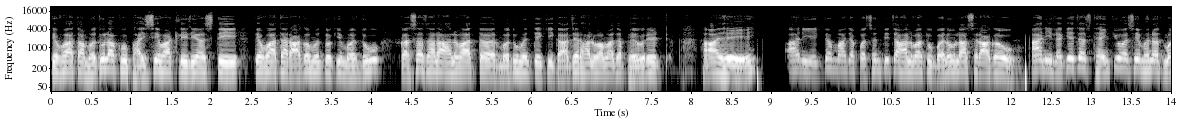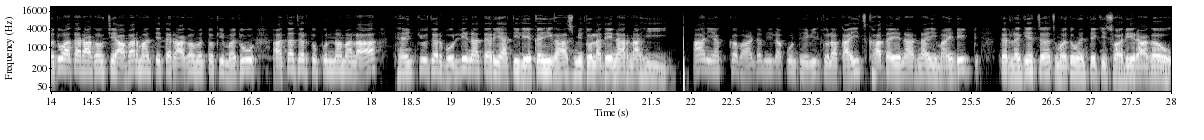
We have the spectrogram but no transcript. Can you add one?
तेव्हा आता मधूला खूप हायसे वाटलेली असते. तेव्हा आता राघव म्हणतो की मधू कसा झाला हलवा? तर मधू म्हणते की गाजर हलवा माझा फेवरेट आहे. आणि एकदम माझ्या पसंतीचा हलवा तू बनवलास राघव. आणि लगेचच थँक्यू असे म्हणत मधू आता राघवचे आभार मानते. तर राघव म्हणतो की मधू आता जर तू पुन्हा मला थँक्यू जर बोलली ना तर यातील एकही घास मी तुला देणार नाही. आणि अख्खं भांडं मी लपून ठेवील तुला काहीच खाता येणार नाही माइंड इट तर लगेचच मधू म्हणते की सॉरी राघव.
